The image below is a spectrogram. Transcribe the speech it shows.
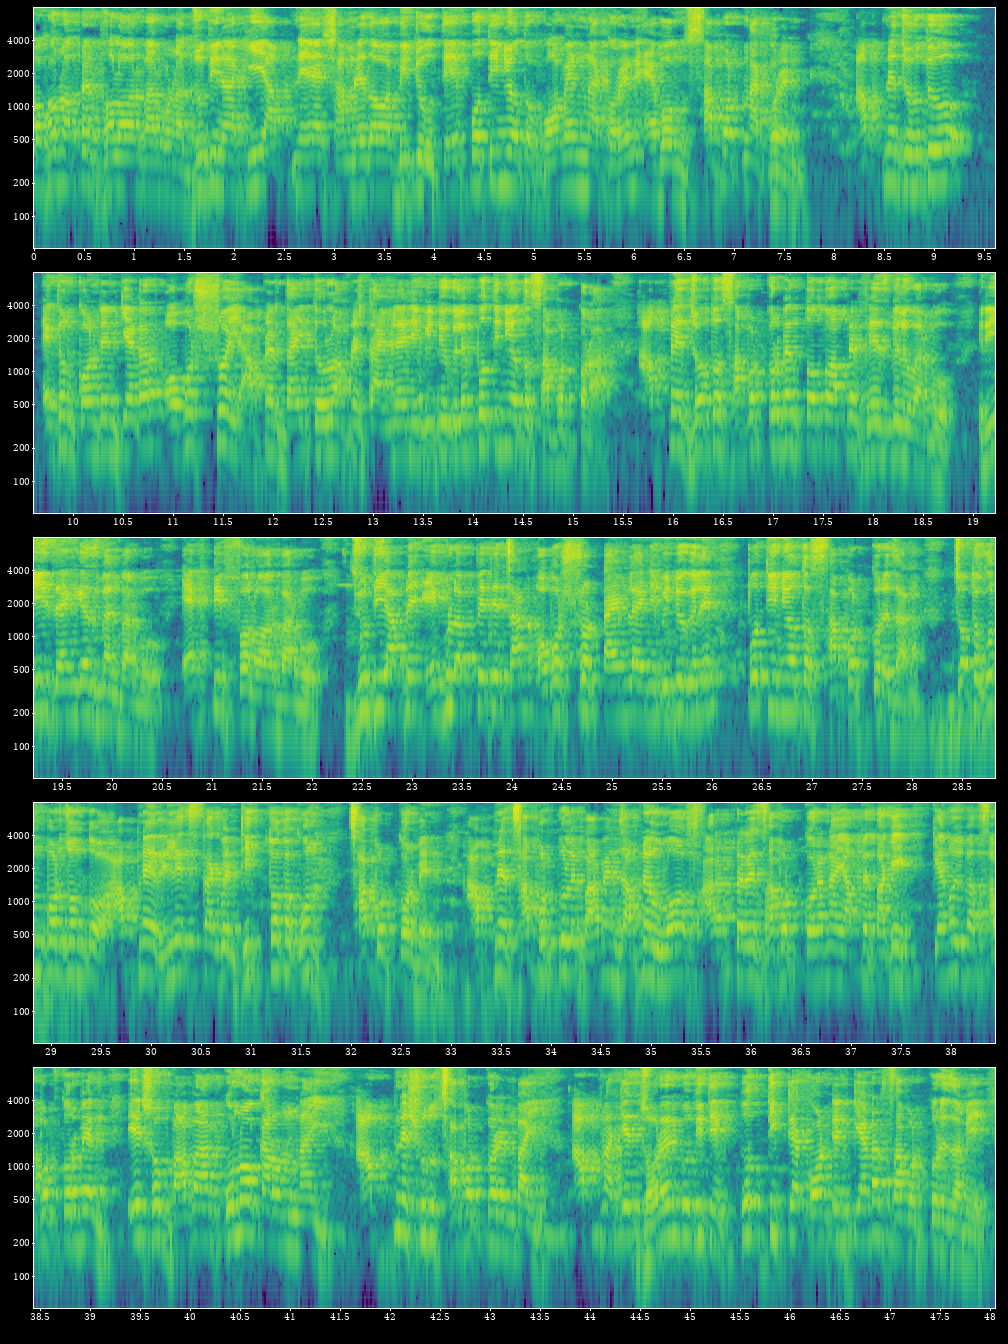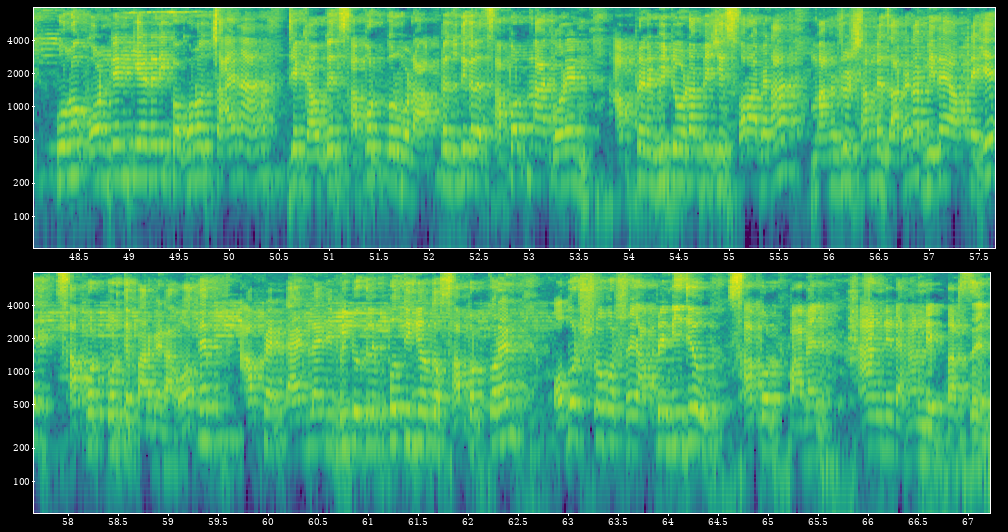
কখনো আপনার ফলোয়ার বাড়বো না। যদি নাকি আপনি সামনে দেওয়া ভিডিওতে প্রতিনিয়ত কমেন্ট না করেন এবং সাপোর্ট না করেন, আপনি যেহেতু একজন কন্টেন্ট ক্রিয়েটার অবশ্যই আপনার দায়িত্ব হলো আপনার টাইম লাইনে ভিডিওগুলো প্রতিনিয়ত সাপোর্ট করা। আপনি যত সাপোর্ট করবেন, তত আপনার ফেস ভ্যালু বাড়বো রিচ এঙ্গেজমেন্ট বাড়বো অ্যাক্টিভ ফলোয়ার বাড়বো। যদি আপনি এগুলো পেতে চান অবশ্য টাইম লাইনে ভিডিও গেলে প্রতিনিয়ত সাপোর্ট করে যান। যতক্ষণ পর্যন্ত আপনি রিল্যাক্স থাকবেন, ঠিক ততক্ষণ সাপোর্ট করবেন। আপনি সাপোর্ট করলে ভাবেন যে আপনার লস আর আপনারে সাপোর্ট করে নাই, আপনি তাকে কেনই বা সাপোর্ট করবেন? এসব বাবার কোনো কারণ নাই। আপনি শুধু সাপোর্ট করেন ভাই। আপনাকে ঝড়ের গতিতে প্রত্যেকটা কন্টেন্ট ক্রিয়েটার সাপোর্ট করে যাবে। কোনো কন্টেন্ট ক্রিয়েটারই কখনো চায় না যে কাউকে সাপোর্ট করব না। আপনি যদি গেলে সাপোর্ট না করেন, আপনার ভিডিওটা বেশি ছড়াবে না, মানুষের সামনে যাবে না, বিদায় আপনাকে সাপোর্ট করতে পারবে না। অতএব আপনার টাইম লাইনে ভিডিওগুলো প্রতিনিয়ত সাপোর্ট করেন। অবশ্য অবশ্যই আপনি নিজেও সাপোর্ট পাবেন। Hundred hundred percent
